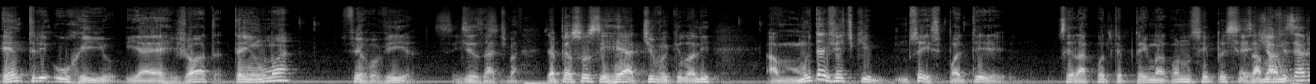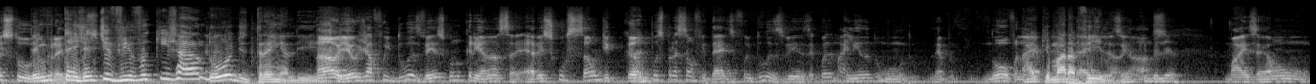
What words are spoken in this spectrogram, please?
Entre o Rio e a RJ tem uma ferrovia sim, desativada. Já pensou se reativa aquilo ali? Há muita gente que, não sei, se pode ter sei lá quanto tempo tem, mas agora não sei precisar. É, já fizeram estudo. Tem, tem gente viva que já andou é. de trem ali. Não, eu já fui duas vezes quando criança. Era excursão de Campos é. para São Fidélis. Eu fui duas vezes. É a coisa mais linda do mundo. Lembro, novo na Ai, época. que maravilha. 10, que beleza. Mas é um.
